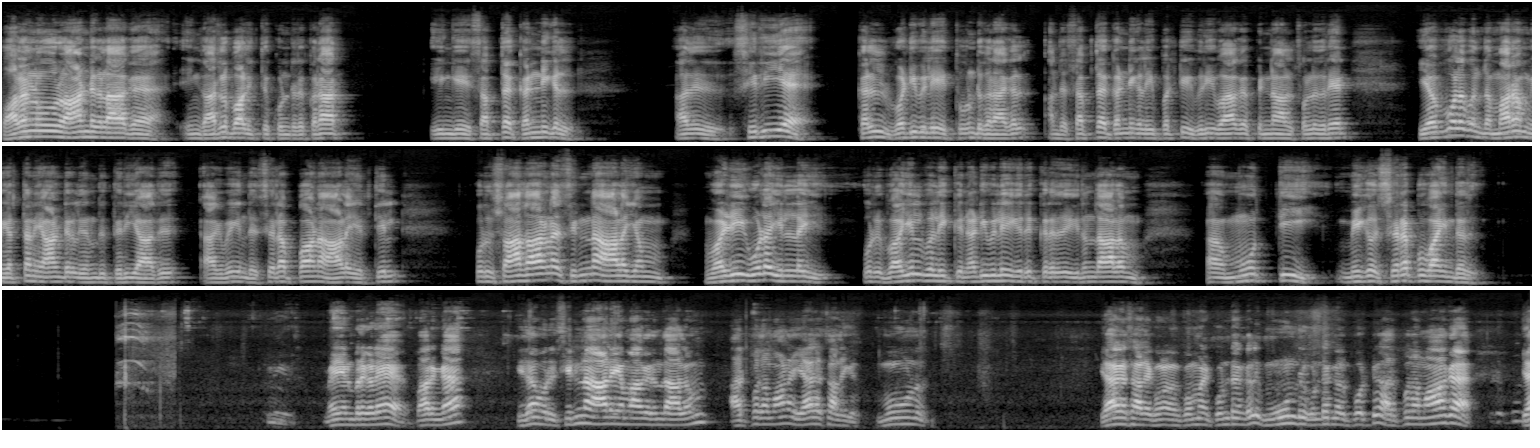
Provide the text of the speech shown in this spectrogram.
பல நூறு ஆண்டுகளாக இங்கு அருள்பாலித்து கொண்டிருக்கிறார். இங்கே சப்த கன்னிகள் அது சிறிய கல் வடிவிலே தூண்டுகிறார்கள் அந்த சப்த கன்னிகளை பற்றி விரிவாக பின்னால் சொல்லுகிறேன். எவ்வளவு இந்த மரம் எத்தனை ஆண்டுகள் என்று தெரியாது. ஆகவே இந்த சிறப்பான ஆலயத்தில் ஒரு சாதாரண சின்ன ஆலயம் வழி கூட இல்லை. ஒரு வயல்வெளிக்கு நடுவிலே இருக்கிறது. இருந்தாலும் மூர்த்தி மிக சிறப்பு வாய்ந்தது. மெய்யன்பர்களே பாருங்க. இதான் ஒரு சின்ன ஆலயமாக இருந்தாலும் அற்புதமான ஏகசாலைகள் மூணு ஏகசாலை கும்ம குண்டங்கள் மூன்று குண்டங்கள் போட்டு அற்புதமாக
